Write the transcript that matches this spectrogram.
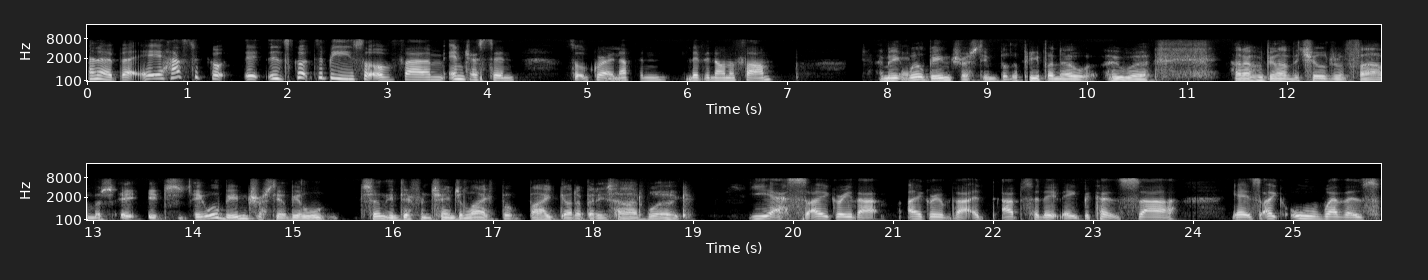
I know, but it has to got it, it's got to be sort of um, interesting, sort of growing up and living on a farm. I mean, it will be interesting, but the people I know who uh, I know who've been like the children of farmers, it, it's it will be interesting. It'll be a, certainly a different change of life, but by God, I bet it's hard work. Yes, I agree that. I agree with that absolutely because uh, yeah, it's like all weathers,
